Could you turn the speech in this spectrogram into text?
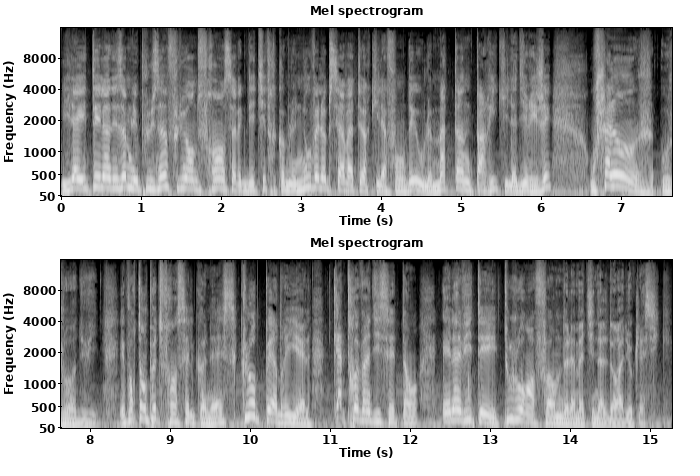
Il a été l'un des hommes les plus influents de France avec des titres comme le Nouvel Observateur qu'il a fondé ou le Matin de Paris qu'il a dirigé ou Challenge aujourd'hui. Et pourtant peu de Français le connaissent. Claude Perdriel, 97 ans, est l'invité toujours en forme de la matinale de Radio Classique.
